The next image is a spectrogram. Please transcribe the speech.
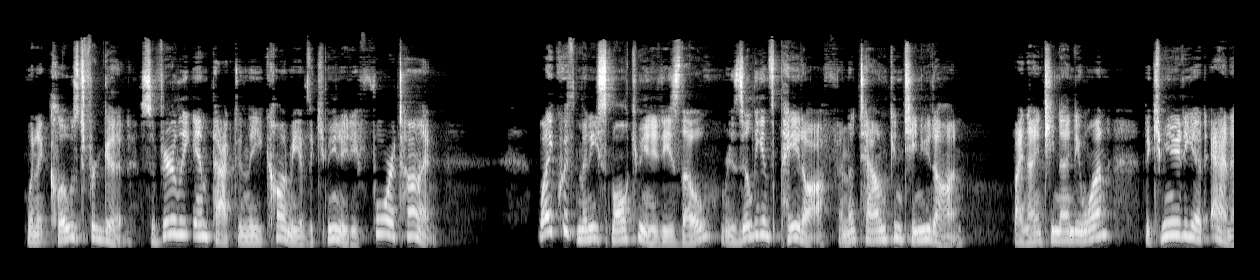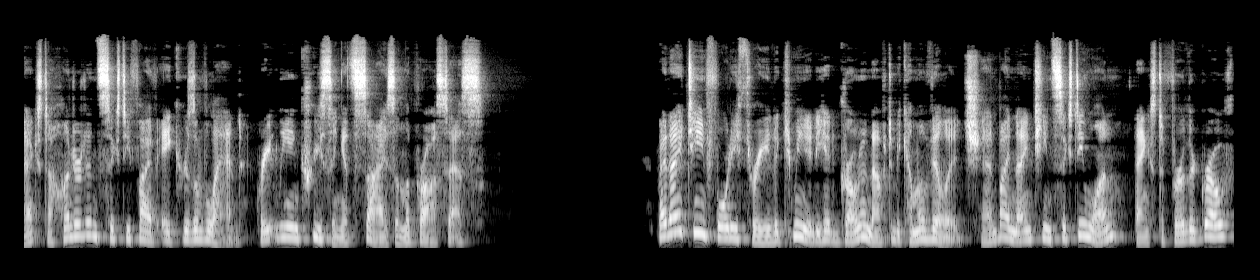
when it closed for good, severely impacting the economy of the community for a time. Like with many small communities, though, resilience paid off and the town continued on, by 1991, the community had annexed 165 acres of land, greatly increasing its size in the process. By 1943, the community had grown enough to become a village, and by 1961, thanks to further growth,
